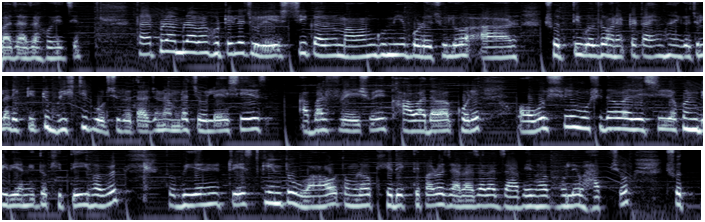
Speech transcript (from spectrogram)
বা যা যা হয়েছে। তারপরে আমরা আবার হোটেলে চলে এসেছি কারণ মামাম ঘুমিয়ে পড়েছিল আর সত্যি বলতে অনেকটা টাইম হয়ে গেছিল আর একটু একটু বৃষ্টি পড়ছিল, তার জন্য আমরা চলে এসে আবার ফ্রেশ হয়ে খাওয়া দাওয়া করে অবশ্যই মুর্শিদাবাদ এসেছি যখন বিরিয়ানি তো খেতেই হবে। তো বিরিয়ানির টেস্ট কিন্তু ওয়াও তোমরাও খেয়ে দেখতে পারো, যারা যারা যাবে বলে ভাবছ, সত্যি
